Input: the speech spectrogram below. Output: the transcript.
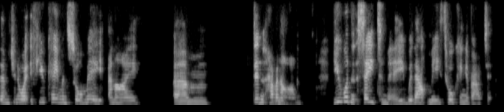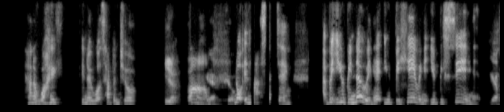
them, do you know what? If you came and saw me and I um, didn't have an arm, you wouldn't say to me without me talking about it, Hannah, why, you know, what's happened to your yeah. arm? Yeah, sure. Not in that setting, but you'd be knowing it, you'd be hearing it, you'd be seeing it. Yeah.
